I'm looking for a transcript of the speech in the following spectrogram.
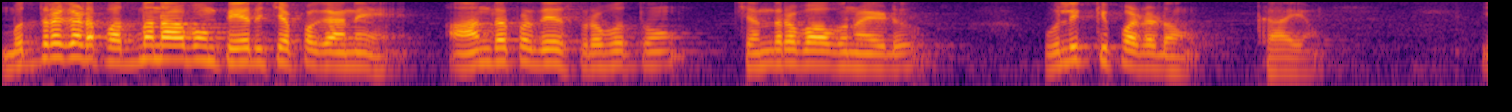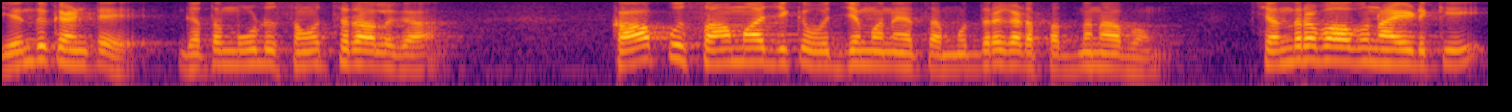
ముద్రగడ పద్మనాభం పేరు చెప్పగానే ఆంధ్రప్రదేశ్ ప్రభుత్వం చంద్రబాబు నాయుడు ఉలిక్కిపడడం ఖాయం. ఎందుకంటే గత మూడు సంవత్సరాలుగా కాపు సామాజిక ఉద్యమ నేత ముద్రగడ పద్మనాభం చంద్రబాబు నాయుడికి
